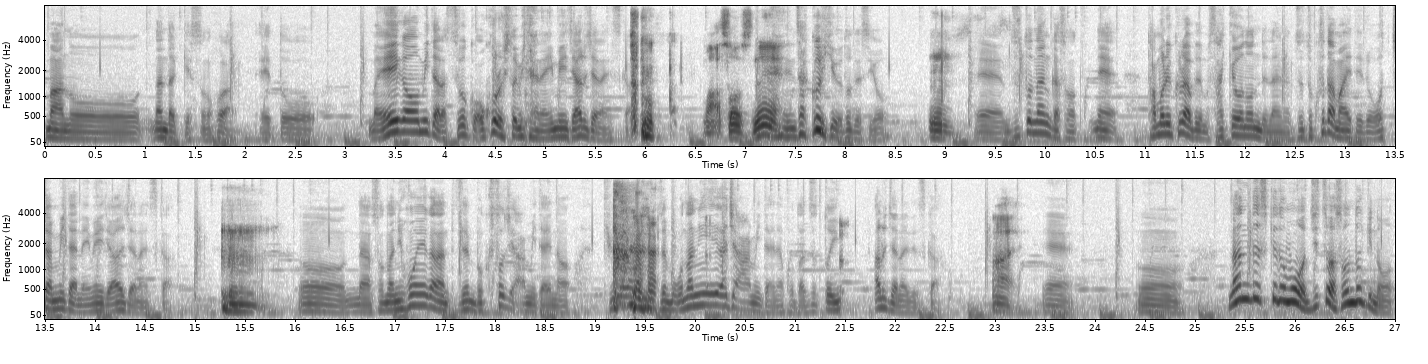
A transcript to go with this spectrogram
まああのなんだっけそのほらえっ、と、まあ、映画を見たらすごく怒る人みたいなイメージあるじゃないですか まあそうですね。ざっくり言うとですよ、うん。えーずっとなんかそのねタモリクラブでも酒を飲んでなんかずっと管巻いてるおっちゃんみたいなイメージあるじゃないですかうん。うん、なそんな日本映画なんて全部クソじゃんみたいな君らは全部オナニー映画じゃんみたいなことはずっとあるじゃないですかはい。ええうん、なんですけども実はその時の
